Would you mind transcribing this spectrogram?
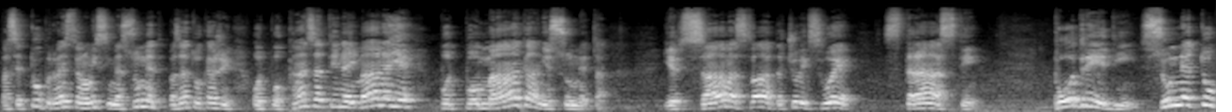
Pa se tu prvenstveno misli na sunnet, pa zato kaže od pokazatelja imana je podpomaganje sunneta. Jer sama stvar da čovjek svoje strasti podredi sunnetu,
